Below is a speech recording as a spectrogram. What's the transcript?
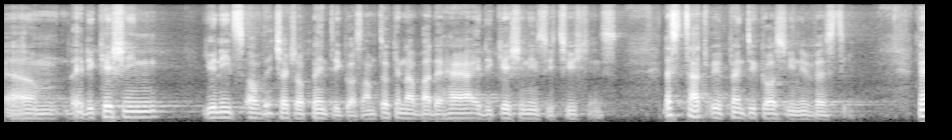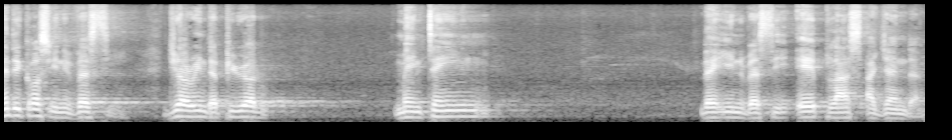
um, the education units of the Church of Pentecost. I'm talking about the higher education institutions. Let's start with Pentecost University. Pentecost University, during the period, maintained the university A plus agenda.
